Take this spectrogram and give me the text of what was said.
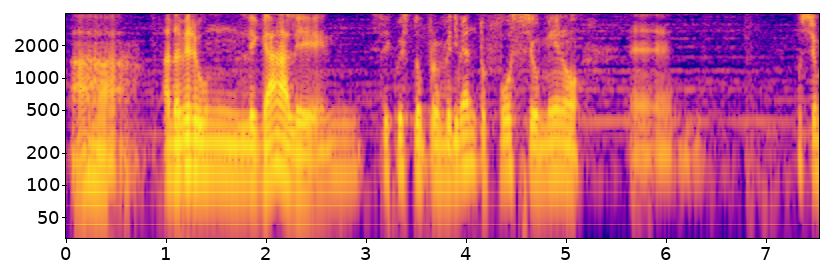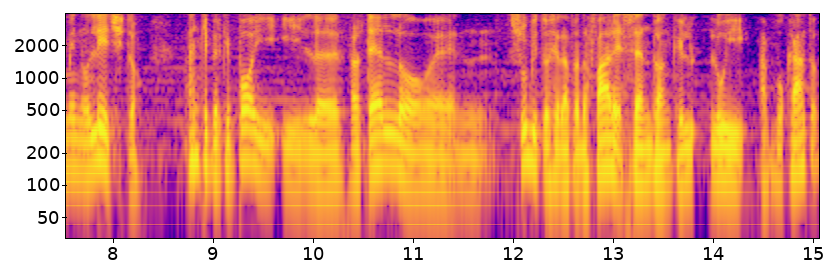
a, ad avere un legale, se questo provvedimento fosse o meno, eh, fosse o meno lecito anche perché poi il fratello eh, subito si è dato da fare, essendo anche lui avvocato,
